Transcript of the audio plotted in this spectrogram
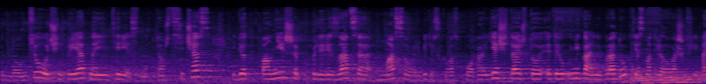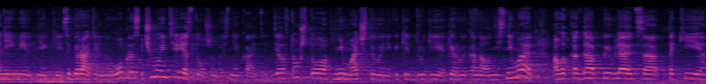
футболом, все очень приятно и интересно, потому что сейчас идет полнейшая популяризация массового любительского спорта. Я считаю, что это уникальный продукт. Я смотрела ваши фильмы. Они имеют некий собирательный образ. Почему интерес должен возникать? Дело в том, что ни Матч ТВ, ни какие-то другие первые каналы не снимают, а вот когда появляются такие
